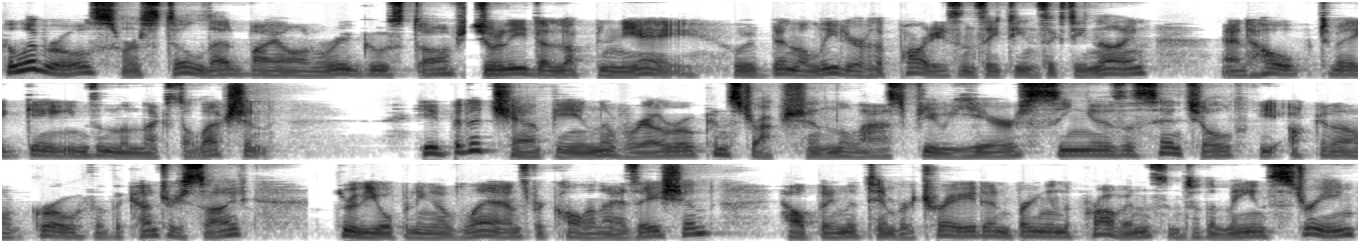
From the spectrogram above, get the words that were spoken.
The Liberals were still led by Henri Gustave Joly de Lotbiniere, who had been the leader of the party since 1869 and hoped to make gains in the next election. He had been a champion of railroad construction the last few years, seeing it as essential to the economic growth of the countryside through the opening of lands for colonization, helping the timber trade, and bringing the province into the mainstream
